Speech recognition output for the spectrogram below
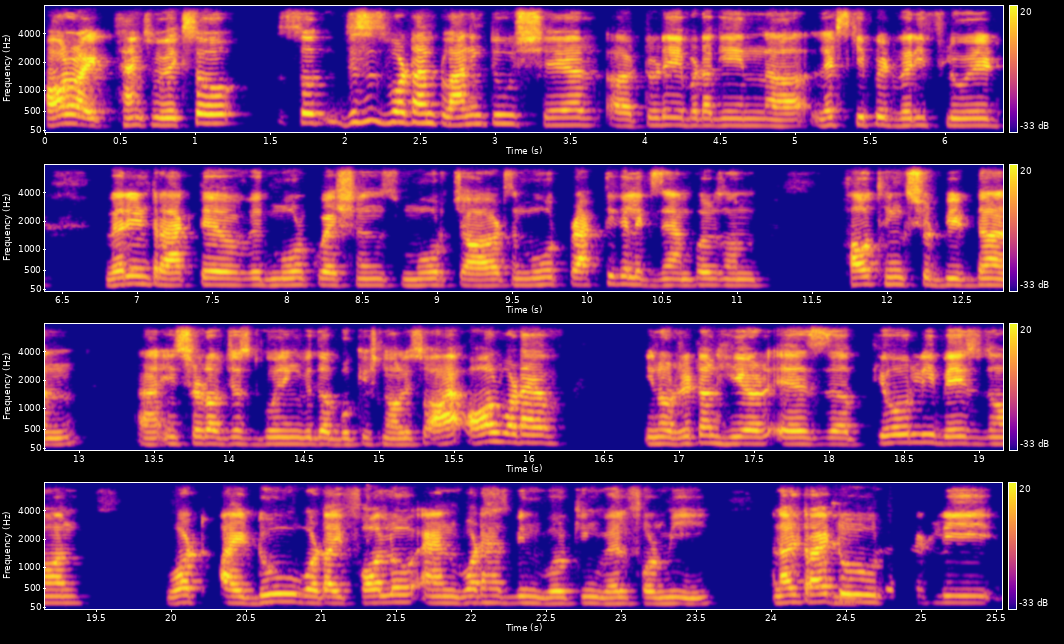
All right. Thanks, Vivek. So, so this is what I'm planning to share uh, today. But again, uh, let's keep it very fluid, very interactive with more questions, more charts, and more practical examples on how things should be done uh, instead of just going with the bookish knowledge. So I, all what I've you know written here is uh, purely based on what I do, what I follow, and what has been working well for me. And I'll try to hmm. definitely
